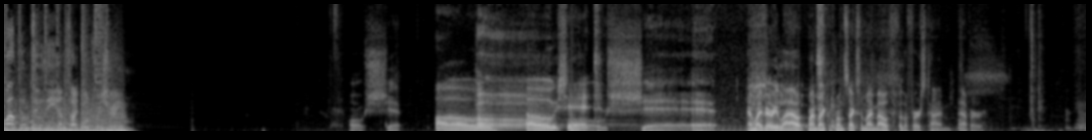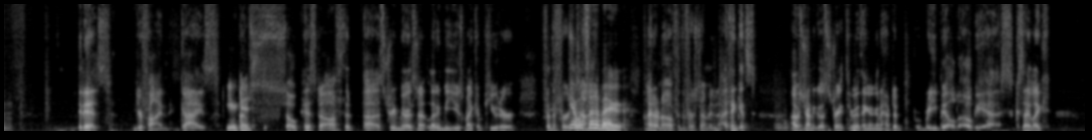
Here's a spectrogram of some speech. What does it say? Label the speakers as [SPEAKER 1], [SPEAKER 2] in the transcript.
[SPEAKER 1] Welcome to the Untitled Twitch stream.
[SPEAKER 2] Oh shit.
[SPEAKER 3] Oh,
[SPEAKER 4] Oh,
[SPEAKER 3] oh shit.
[SPEAKER 2] Oh shit. Am I very loud? My microphone sucks in my mouth for the first time ever.
[SPEAKER 4] it is. You're fine, guys.
[SPEAKER 3] You're
[SPEAKER 4] I'm
[SPEAKER 3] good.
[SPEAKER 4] so pissed off that uh, Streamyard's not letting me use my computer for the first
[SPEAKER 3] Yeah,
[SPEAKER 4] time.
[SPEAKER 3] what's that about?
[SPEAKER 4] I don't know. For the first time in, I think it's. I was trying to go straight through. I think I'm gonna have to rebuild OBS because I like.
